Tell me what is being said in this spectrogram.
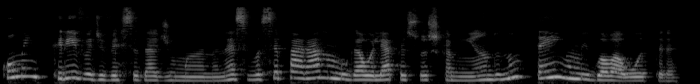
como é incrível a diversidade humana, né? Se você parar num lugar, olhar pessoas caminhando, não tem uma igual a outra.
